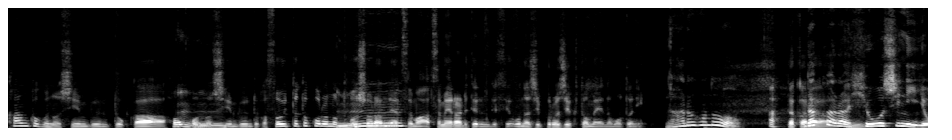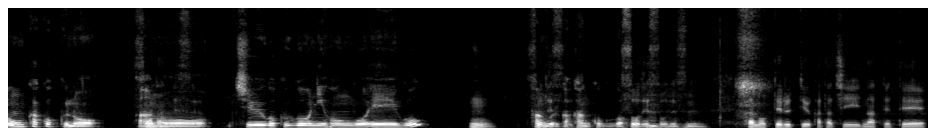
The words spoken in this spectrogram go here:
韓国の新聞とか香港の新聞とか、そういったところの図書欄のやつも集められてるんですよ。同じプロジェクト名のもとに。なるほど。あだかだかららうん。表紙に4カ国のあそうなんです。の中国語日本語英語？うんハングルかそうです。韓国語。そうですそうですん。んんが載ってるっていう形になっててな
